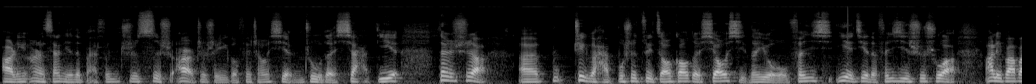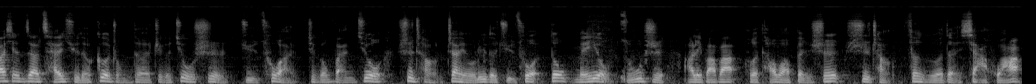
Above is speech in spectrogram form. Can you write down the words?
二零二三年的百分之四十二，这是一个非常显著的下跌。但是啊。呃不，这个还不是最糟糕的消息。那有分析业界的分析师说啊，阿里巴巴现在采取的各种的这个救市举措啊，这个挽救市场占有率的举措都没有阻止阿里巴巴和淘宝本身市场份额的下滑。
